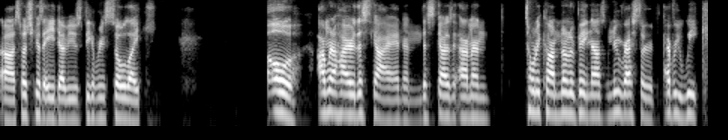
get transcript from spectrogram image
uh, especially because AEW is becoming so like, oh, I'm gonna hire this guy, and then this guy's, and then Tony Khan, another big announcement, new wrestler every week.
